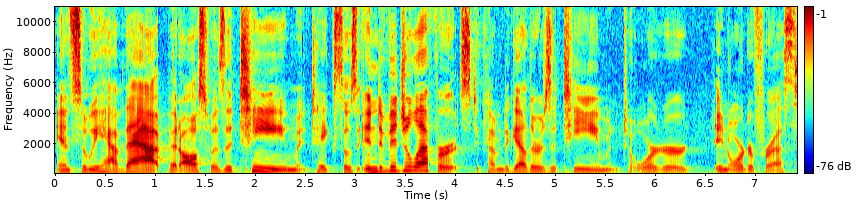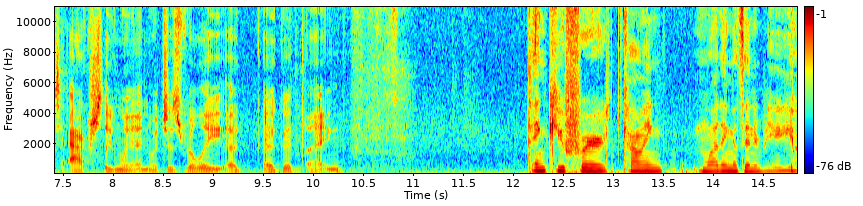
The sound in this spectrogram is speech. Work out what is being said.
And so we have that, but also as a team, it takes those individual efforts to come together as a team to order in order for us to actually win, which is really a, a good thing. Thank you for coming and letting us interview you.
